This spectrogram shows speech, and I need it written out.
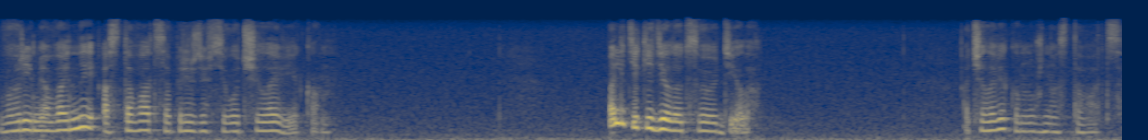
во время войны оставаться прежде всего человеком. Политики делают свое дело, а человеком нужно оставаться.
